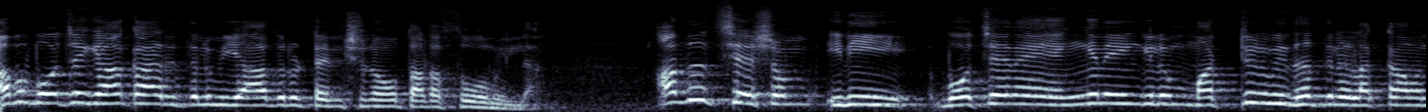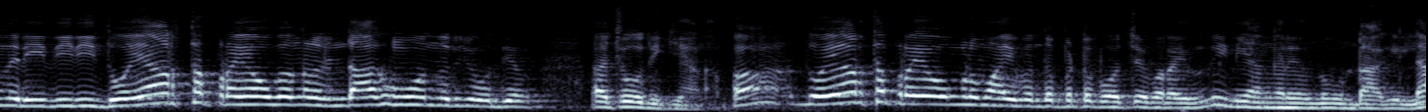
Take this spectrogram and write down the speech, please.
അപ്പോൾ ബോച്ചയ്ക്ക് ആ കാര്യത്തിലും യാതൊരു ടെൻഷനോ തടസ്സവുമില്ല. അതിനുശേഷം ഇനി ബോച്ചേനെ എങ്ങനെയെങ്കിലും മറ്റൊരു വിധത്തിൽ ഇളക്കാമെന്ന രീതിയിൽ ഈ ദ്വയാർത്ഥ പ്രയോഗങ്ങൾ ഉണ്ടാകുമോ എന്നൊരു ചോദ്യം ചോദിക്കുകയാണ്. അപ്പോൾ ദ്വയാർത്ഥ പ്രയോഗങ്ങളുമായി ബന്ധപ്പെട്ട് ബോച്ചെ പറയുന്നത് ഇനി അങ്ങനെയൊന്നും ഉണ്ടാകില്ല.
